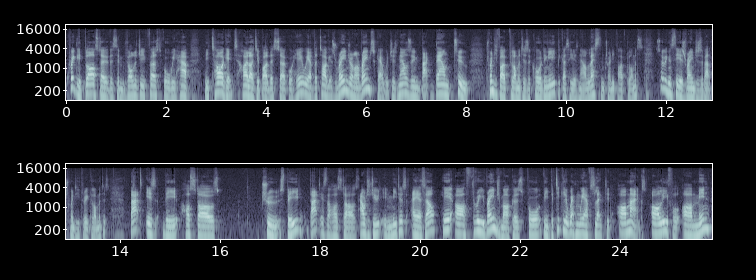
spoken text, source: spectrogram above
quickly blast over the symbology, first of all, we have the target highlighted by this circle here. We have the target's range on our range scale, which is now zoomed back down to 25 kilometers accordingly, because he is now less than 25 kilometers. So we can see his range is about 23 kilometers. That is the hostile's true speed. That is the hostile's altitude in meters, ASL. Here are three range markers for the particular weapon we have selected. R max, R lethal, R min.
